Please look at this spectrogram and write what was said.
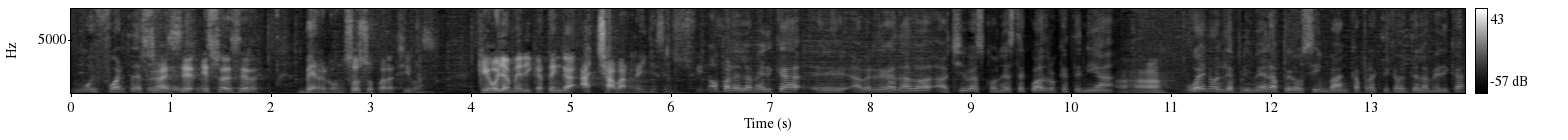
muy fuerte de eso debe, ser, eso debe ser vergonzoso para Chivas. Que hoy América tenga a Chava Reyes en sus filas. No, para el América, haber ganado a, Chivas con este cuadro que tenía bueno el de primera, pero sin banca prácticamente el América,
